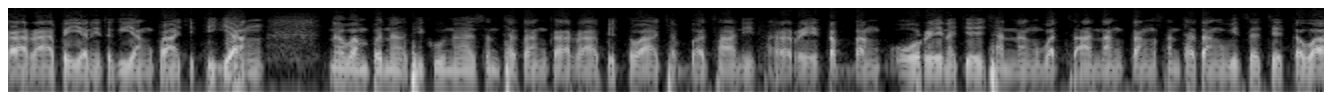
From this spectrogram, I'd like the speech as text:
การาเปยานิสกิยังปาจิติยัง นวัมปนะภิกุณาสันทตังการาปิตวาฉับบาธานิธาเรตับบังโอเรนเจชันนังวัตสานังตังสันทตังวิสเจตวา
